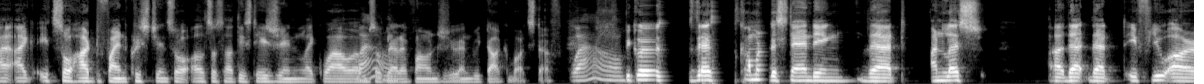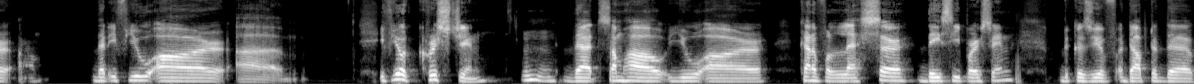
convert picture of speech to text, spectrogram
I, I, it's so hard to find Christians or also Southeast Asian. Like, wow, wow, I'm so glad I found you, and we talk about stuff. Wow, because there's common understanding that unless uh, that that if you are um, that if you are um, if you're a christian mm-hmm. that somehow you are kind of a lesser desi person because you've adopted the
